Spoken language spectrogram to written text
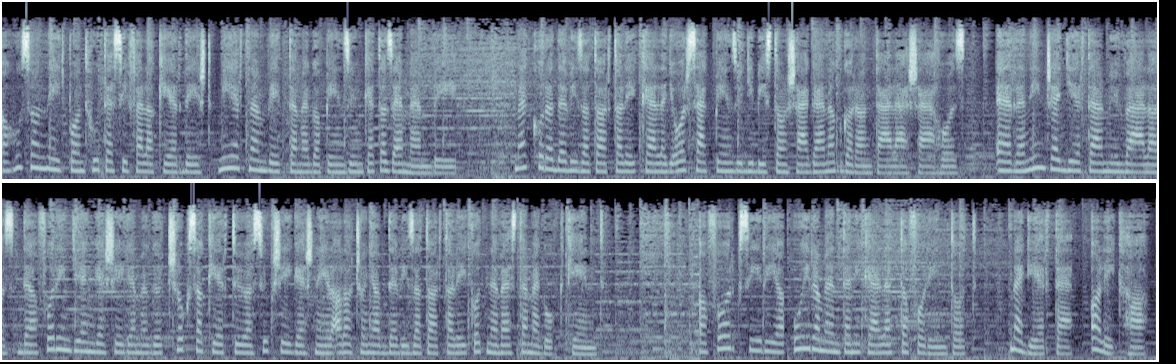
A 24.hu teszi fel a kérdést, miért nem védte meg a pénzünket az MNB. Mekkora devizatartalék kell egy ország pénzügyi biztonságának garantálásához? Erre nincs egyértelmű válasz, de a forint gyengesége mögött sok szakértő a szükségesnél alacsonyabb devizatartalékot nevezte meg okként. A Forbes írja, újra menteni kellett a forintot. Megérte, alig ha.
